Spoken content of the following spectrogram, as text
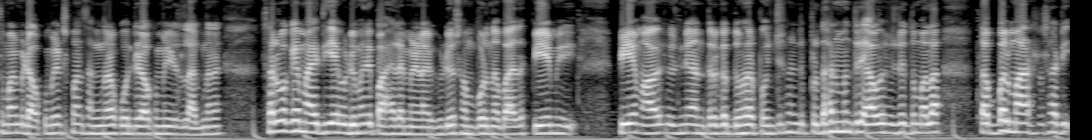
तुम्हाला मी डॉक्युमेंट्स पण सांगणार कोणते डॉक्युमेंट्स लागणार आहे. सर्व काही माहिती या व्हिडिओमध्ये पाहायला मिळणार व्हिडिओ संपूर्ण पाहायचा. पी एम पी एम आवास योजनेअंतर्गत दोन हजार पंचवीस म्हणजे प्रधानमंत्री आवास योजनेत तुम्हाला तब्बल महाराष्ट्रासाठी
